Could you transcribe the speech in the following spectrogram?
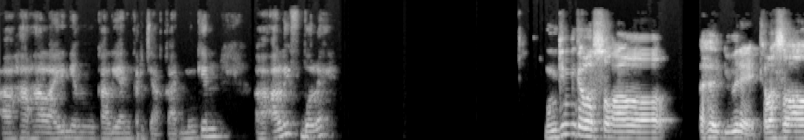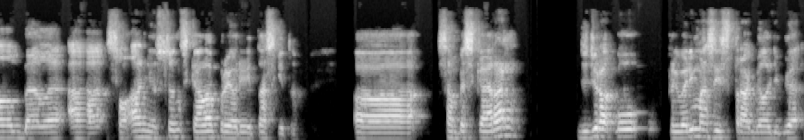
hal-hal uh, lain yang kalian kerjakan? Mungkin uh, Alif boleh? Mungkin kalau soal uh, gimana ya? Kalau soal bala, uh, soal nyusun skala prioritas gitu, uh, sampai sekarang jujur aku pribadi masih struggle juga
